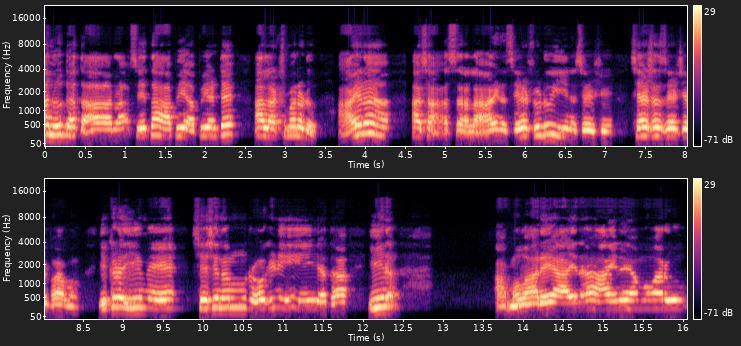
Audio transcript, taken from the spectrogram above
అనుగత సీత అపి అపి అంటే ఆ లక్ష్మణుడు. ఆయన ఆయన శేషుడు ఈయన శేషి శేష శేషి భావం. ఇక్కడ ఈమె శశినం రోహిణి యథ. ఈయన అమ్మవారే ఆయన ఆయనే అమ్మవారు.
